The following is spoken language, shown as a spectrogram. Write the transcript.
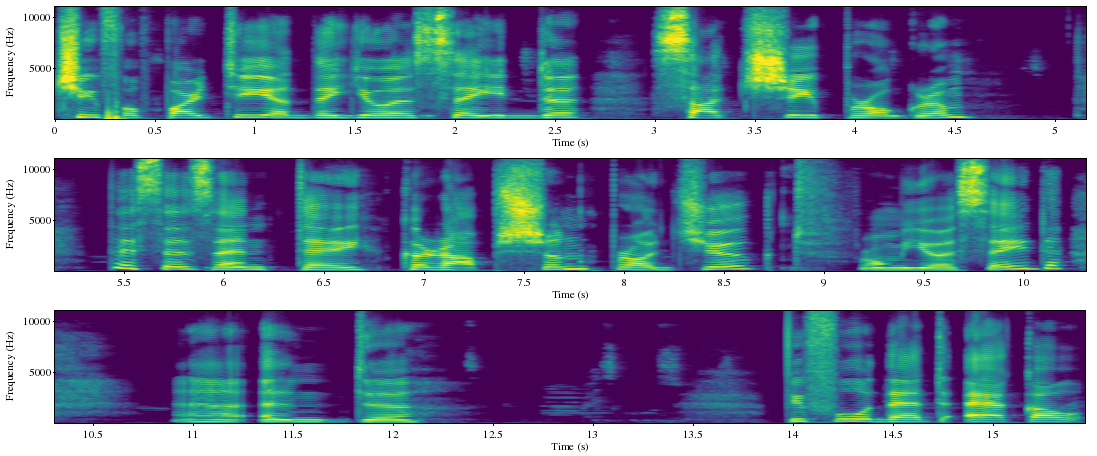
chief of party at the USAID SACCI program. This is anti-corruption project from USAID, uh, and uh, before that, Eka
